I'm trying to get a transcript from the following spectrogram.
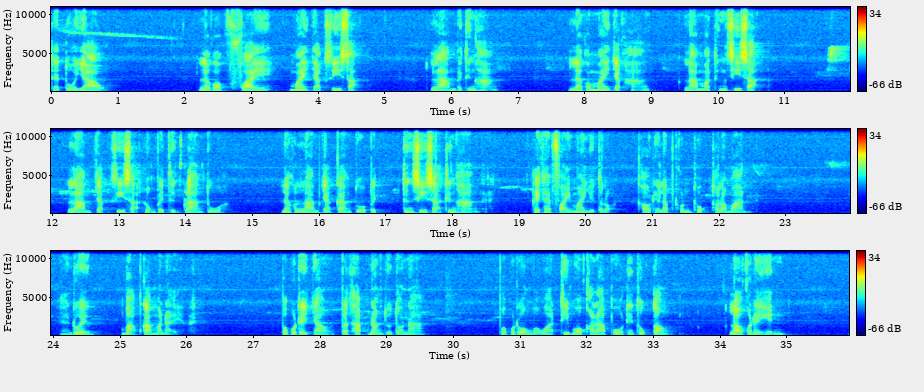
แต่ตัวยาว แล้วก็ไฟไหม้จากศีรษะ ลามไปถึงหาง แล้วก็ไหม้จากหาง ลามมาถึงศีรษะ ลามจากศีรษะลงไปถึงกลางตัว แล้วก็ลามจากกลางตัวไปถึงศีรษะถึงหางคล้ายๆไฟไหม้อยู่ตลอด เขาได้รับทนทุกข์ทรมาน ด้วยบาปกรรมอันใด พระพุทธเจ้าประทับนั่งอยู่ต่อหน้า พระพุทธองค์บอกว่าที่โมคคลาพูดนี่ถูกต้อง เราก็ได้เห็น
